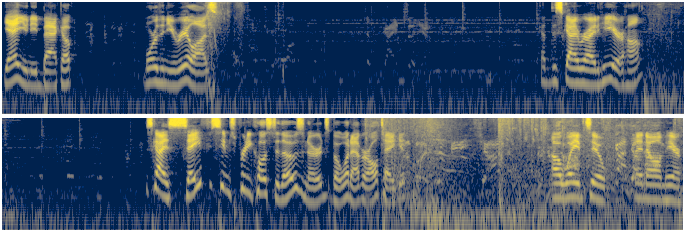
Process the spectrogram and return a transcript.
Yeah, you need backup. More than you realize. Got this guy right here, huh? This guy is safe. Seems pretty close to those nerds, but whatever. I'll take it. Oh, wave two. They know I'm here.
